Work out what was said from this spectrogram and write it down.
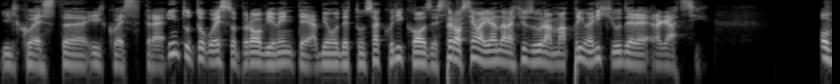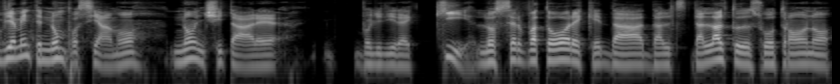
il Quest, il Quest 3. In tutto questo, però, ovviamente abbiamo detto un sacco di cose, però stiamo arrivando alla chiusura, ma prima di chiudere, ragazzi, ovviamente non possiamo non citare voglio dire, chi? L'osservatore che da, dal, dall'alto del suo trono,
